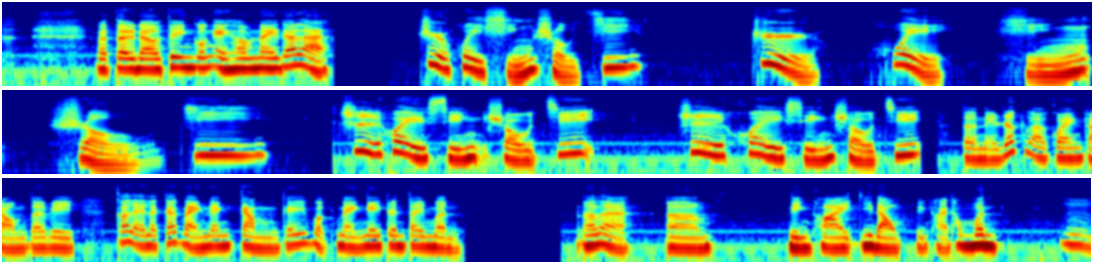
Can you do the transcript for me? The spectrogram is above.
Và từ đầu tiên của ngày hôm nay đó là trí huệ hình sổ chi trí huệ hình sổ chi trí huệ hình sổ chi trí huệ hình sổ chi từ này rất là quan trọng tại vì có lẽ là các bạn đang cầm cái vật này ngay trên tay mình. Đó là uh, điện thoại di động điện thoại thông minh. Ừ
